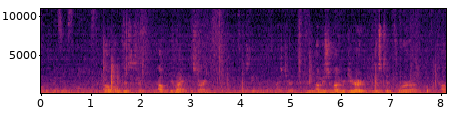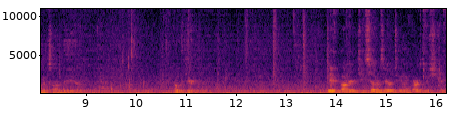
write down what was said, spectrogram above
Old business days. Oh, old business, oh, you're right, I'm sorry. I was thinking of last year. Uh, Mr. Bungert, you are listed for uh, comments on the uh, public hearing. David zero two MacArthur Street,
